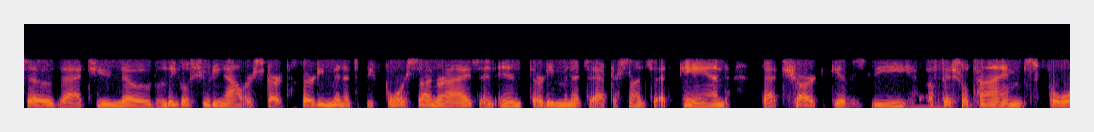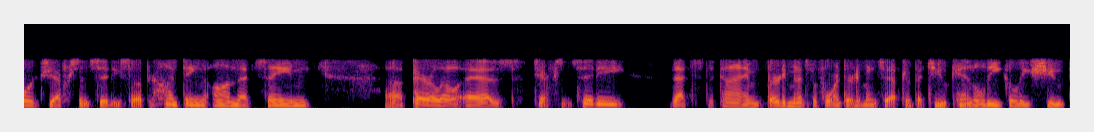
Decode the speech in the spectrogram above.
so that you know the legal shooting hours start 30 minutes before sunrise and end 30 minutes after sunset, and that chart gives the official times for Jefferson City. So if you're hunting on that same uh, parallel as Jefferson City, that's the time 30 minutes before and 30 minutes after that you can legally shoot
